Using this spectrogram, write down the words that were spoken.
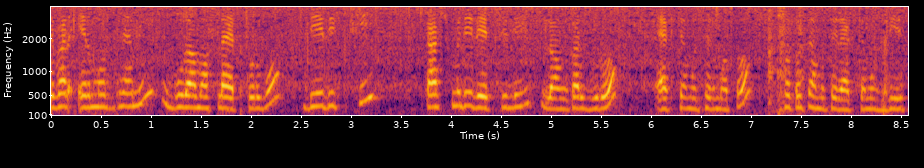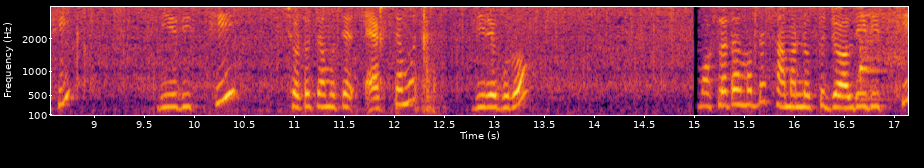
এবার এর মধ্যে আমি গুঁড়া মশলা অ্যাড করব। দিয়ে দিচ্ছি কাশ্মীরি রেড চিলি লঙ্কার গুঁড়ো, এক চামচের মতো, ছোটো চামচের এক চামচ দিয়েছি। দিয়ে দিচ্ছি ছোট চামচের এক চামচ জিরে গুঁড়ো। মশলাটার মধ্যে সামান্য একটু জল দিয়ে দিচ্ছি।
